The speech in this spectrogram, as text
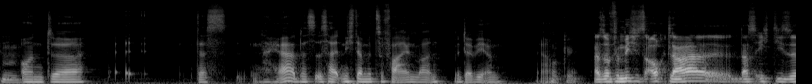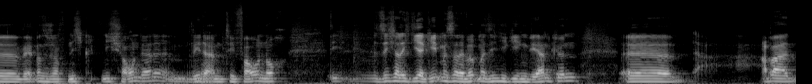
Mhm. Und äh, das, naja, das ist halt nicht damit zu vereinbaren mit der WM. Ja. Okay. Also für mich ist auch klar, dass ich diese Weltmeisterschaft nicht, nicht schauen werde, weder ja. im TV noch. Sicherlich die Ergebnisse, da wird man sich nicht gegen wehren können. Äh, aber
